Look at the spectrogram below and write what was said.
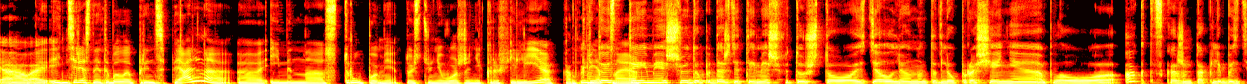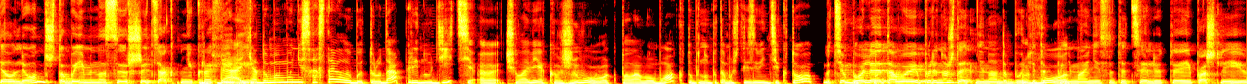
А, а, интересно, это было принципиально э, именно с трупами? То есть у него же некрофилия конкретная. Ну, то есть ты имеешь в виду, подожди, ты имеешь в виду, что сделал ли он это для упрощения полового акта, скажем так, либо сделал ли он, чтобы именно совершить акт некрофилии? Да, я думаю, ему не составило бы труда принудить э, человека живого к половому акту, ну, потому что, извините, кто... Ну, тем более того и принуждать не надо будет, вот. я так понимаю, они с этой целью-то и пошли.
